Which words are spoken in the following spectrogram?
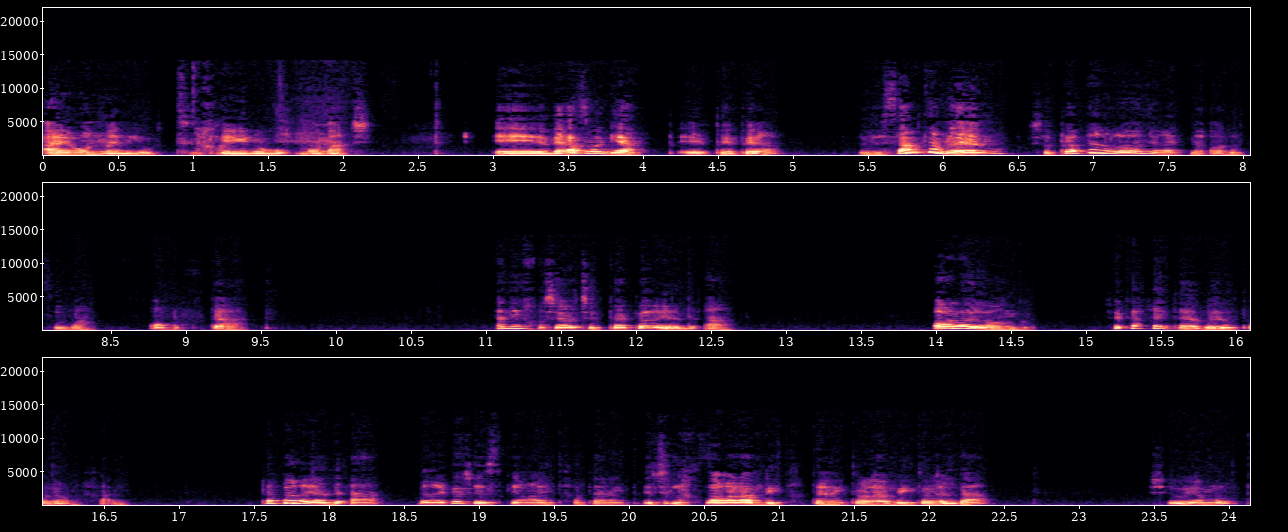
איירון מניות. נכון. כאילו, ממש. אה, ואז מגיע פפר, ושמתם לב שפפר לא נראית מאוד עצובה, או מופתעת. אני חושבת שפפר ידעה, all along, שככה היא תאבד אותו יום אחד. פפר ידעה, ברגע שהסכימה להתחתן, לחזור אליו להתחתן איתו, להביא איתו ילדה, שהוא ימות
